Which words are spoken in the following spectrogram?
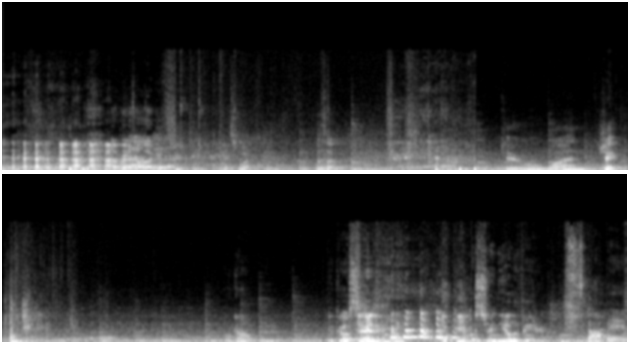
bad. I'm ready to look. Guess what? What's up? Two, one, shake. Oh no. The ghosts are in. Ghosts are in the elevator. Stop it.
